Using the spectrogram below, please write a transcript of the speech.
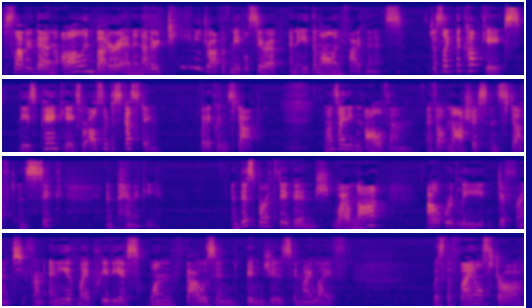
slathered them all in butter and another teeny drop of maple syrup, and ate them all in five minutes. Just like the cupcakes, these pancakes were also disgusting, but I couldn't stop. Once I'd eaten all of them, I felt nauseous and stuffed and sick and panicky. And this birthday binge, while not outwardly different from any of my previous 1,000 binges in my life, was the final straw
